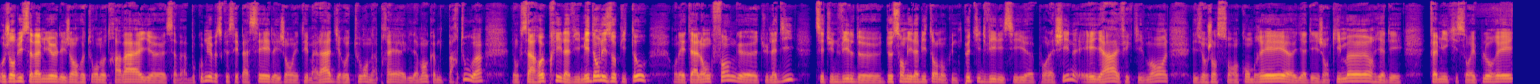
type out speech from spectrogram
Aujourd'hui, ça va mieux, les gens retournent au travail, euh, ça va beaucoup mieux parce que c'est passé, les gens étaient malades, ils retournent après, évidemment, comme partout. Hein. Donc ça a repris la vie. Mais dans les hôpitaux, on était à Langfang, euh, tu l'as dit, c'est une ville de 200 000 habitants, donc une petite ville ici pour la Chine, et il y a effectivement, les urgences sont encombrées, il y a des gens qui meurent, il y a des familles qui sont éplorées.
